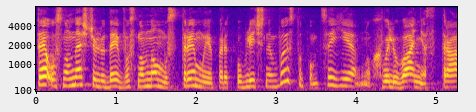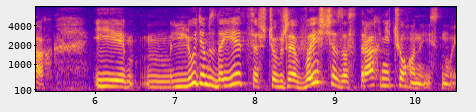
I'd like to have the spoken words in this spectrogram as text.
те основне, що людей в основному стримує перед публічним виступом, це є ну, хвилювання, страх. І м, людям здається, що вже вище за страх нічого не існує.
